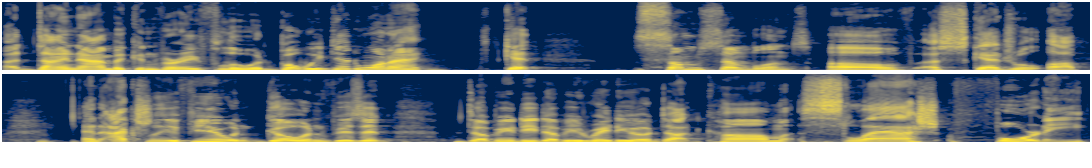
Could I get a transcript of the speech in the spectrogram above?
uh, dynamic and very fluid. But we did want to get some semblance of a schedule up. And actually, if you go and visit wdwradio.com slash 40,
